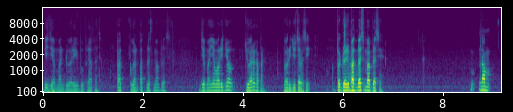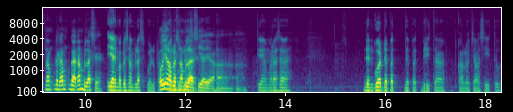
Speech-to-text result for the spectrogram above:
di zaman 2000 berapa tuh? Empat, bukan 14 15. Zamannya Mourinho juara kapan? Mourinho Chelsea. Per 2014 15 ya? 6 enam enggak enggak 16 ya? Iya 15 16 gua lupa. Oh iya 16 2012 16 ya. iya ya. Iya. ha, ha. Itu yang merasa dan gua dapat dapat berita kalau Chelsea itu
